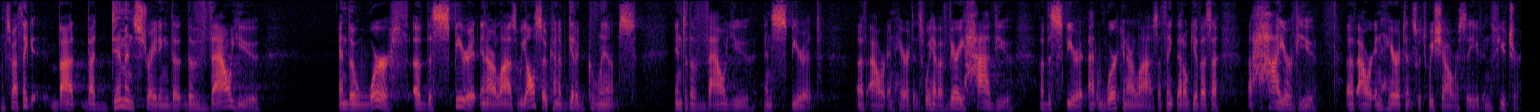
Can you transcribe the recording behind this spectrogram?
And so I think by, by demonstrating the, the value and the worth of the Spirit in our lives, we also kind of get a glimpse into the value and spirit of our inheritance. We have a very high view of the Spirit at work in our lives. I think that'll give us a, a higher view of our inheritance, which we shall receive in the future.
